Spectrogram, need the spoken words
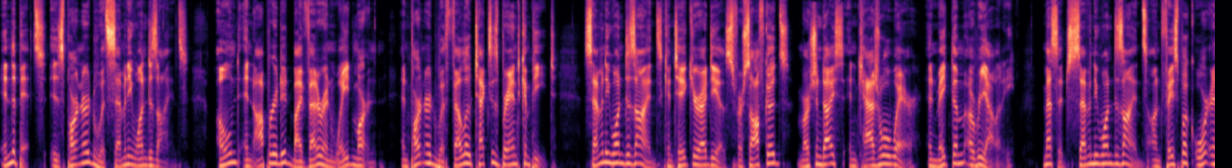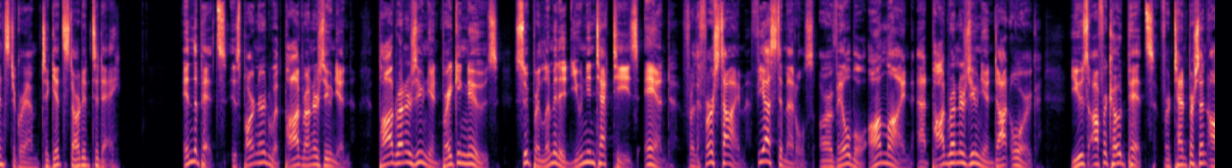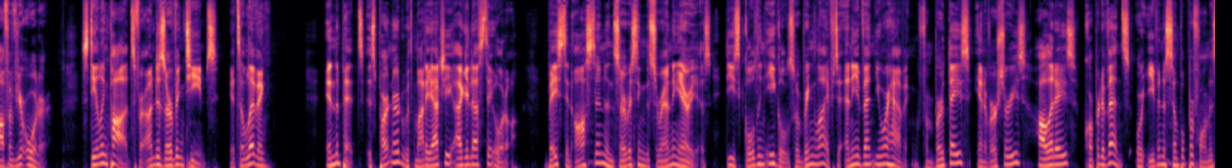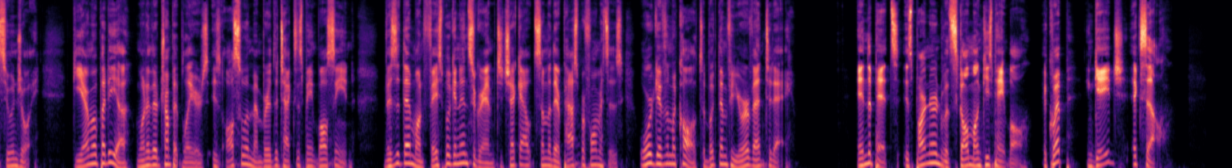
In the Pits is partnered with 71 Designs, owned and operated by veteran Wade Martin, and partnered with fellow Texas brand Compete. 71 Designs can take your ideas for soft goods, merchandise, and casual wear and make them a reality. Message 71 Designs on Facebook or Instagram to get started today. In the Pits is partnered with Pod Runners Union. Pod Runners Union breaking news. Super limited Union Tech tees and, for the first time, Fiesta medals are available online at podrunnersunion.org. Use offer code PITS for 10% off of your order. Stealing pods for undeserving teams. It's a living. In the Pits is partnered with Mariachi Aguilas de Oro. Based in Austin and servicing the surrounding areas, these golden eagles will bring life to any event you are having, from birthdays, anniversaries, holidays, corporate events, or even a simple performance to enjoy. Guillermo Padilla, one of their trumpet players, is also a member of the Texas paintball scene. Visit them on Facebook and Instagram to check out some of their past performances or give them a call to book them for your event today. In the Pits is partnered with Skull Monkeys Paintball. Equip, engage, excel.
